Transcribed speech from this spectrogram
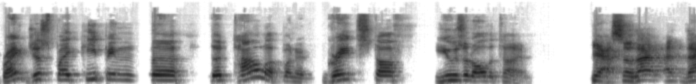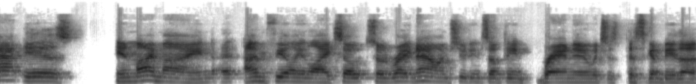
right? Just by keeping the the towel up on it. Great stuff. Use it all the time. Yeah. So that that is in my mind. I'm feeling like so. So right now I'm shooting something brand new, which is this is going to be the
